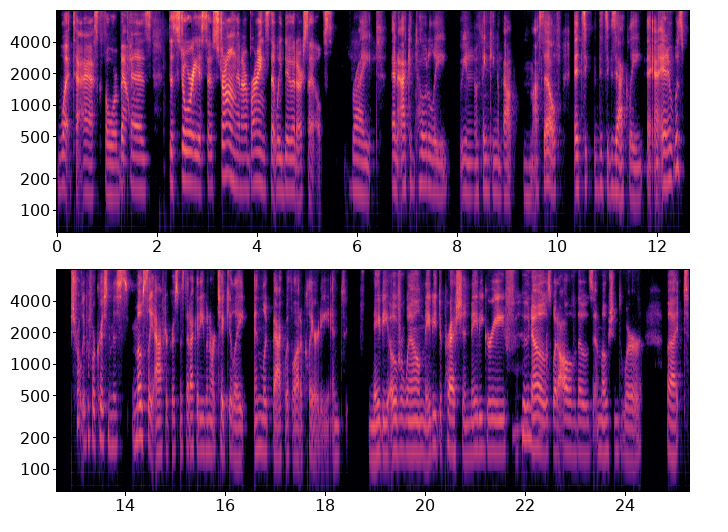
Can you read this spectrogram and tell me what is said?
what to ask for because the story is so strong in our brains that we do it ourselves. Right. And I can totally, you know, thinking about myself, it's it's exactly and it was shortly before Christmas, mostly after Christmas, that I could even articulate and look back with a lot of clarity and maybe overwhelm, maybe depression, maybe grief. Who mm-hmm. knows what all of those emotions were. But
